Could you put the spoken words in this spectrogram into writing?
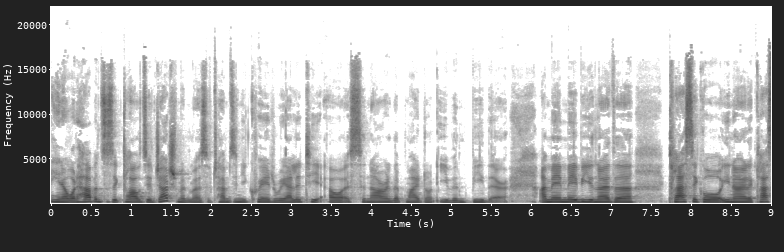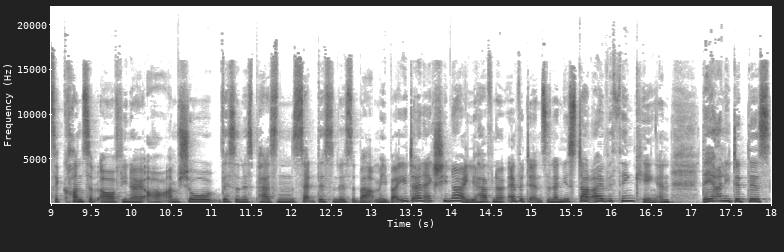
you know what happens is it clouds your judgment most of times and you create a reality or a scenario that might not even be there. I mean maybe you know the classical you know the classic concept of you know oh i'm sure this and this person said this and this about me but you don't actually know. You have no evidence and then you start overthinking and they only did this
